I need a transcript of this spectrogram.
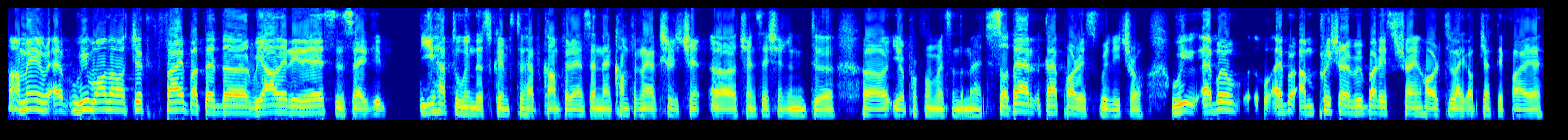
I mean, uh, we want to objectify, but then the reality is, is like you have to win the scrims to have confidence, and then confidence actually uh, transition into uh, your performance in the match. So that that part is really true. We ever, ever, I'm pretty sure everybody's trying hard to like objectify it,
